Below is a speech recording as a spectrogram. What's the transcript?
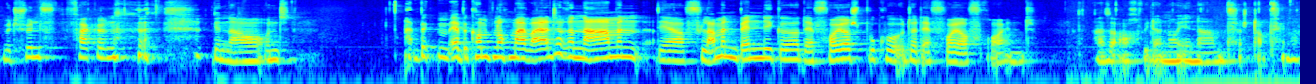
mit fünf Fackeln. genau. Und er bekommt nochmal weitere Namen: der Flammenbändiger, der Feuerspucker oder der Feuerfreund. Also auch wieder neue Namen für Staubfinger.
